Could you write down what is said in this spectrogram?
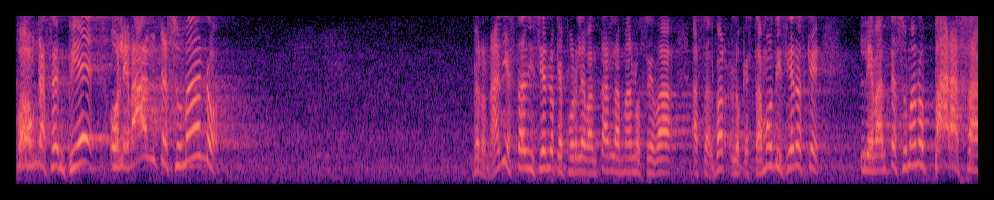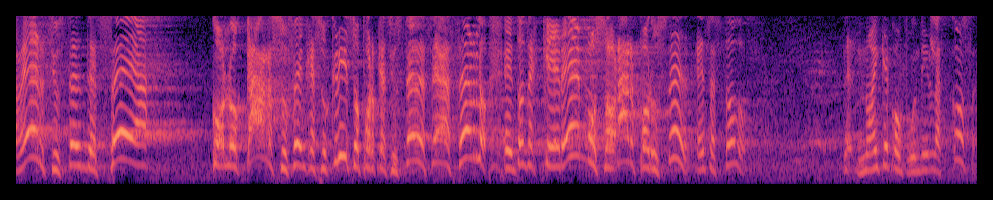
póngase en pie o levante su mano. Pero nadie está diciendo que por levantar la mano se va a salvar. Lo que estamos diciendo es que levante su mano para saber si usted desea colocar su fe en Jesucristo, porque si usted desea hacerlo, entonces queremos orar por usted. Eso es todo. No hay que confundir las cosas.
